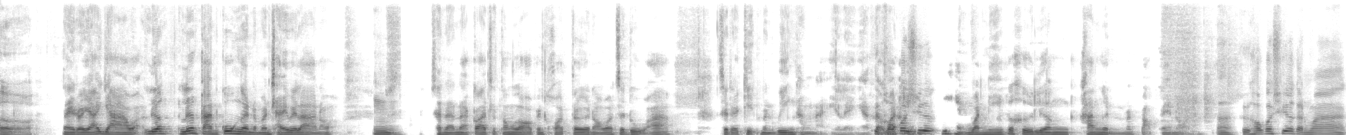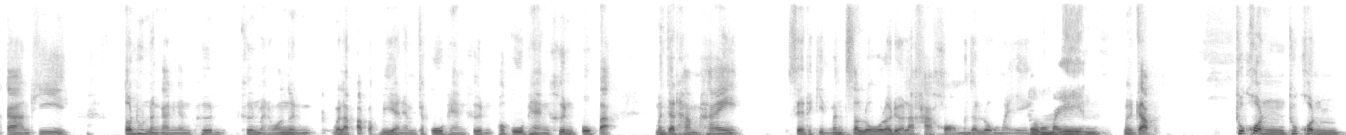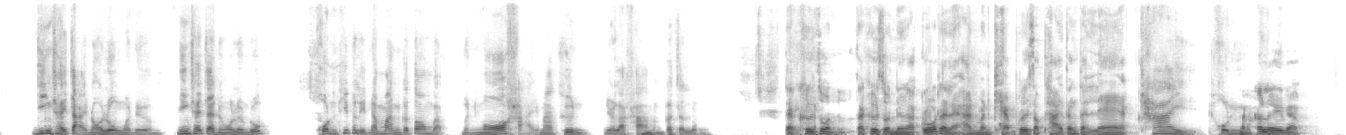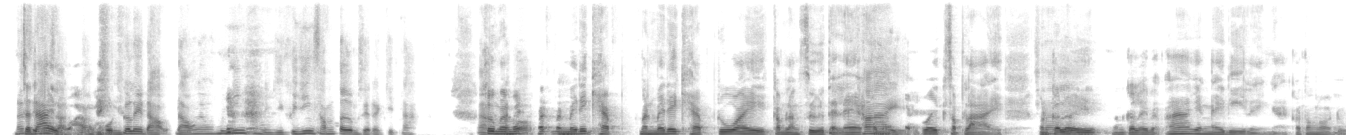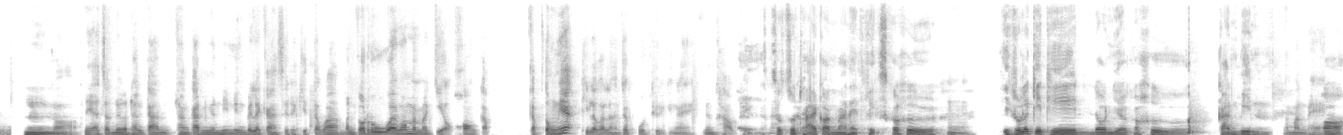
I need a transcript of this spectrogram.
เออในระยะยาวอะเรื่องเรื่องการกู้เงินอะมันใช้เวลาเนาะอืมฉะนั้นนะก็อาจจะต้องรอเป็นควอเตอร์เนาะว่าจะดูว่าเศรษฐกิจมันวิ่งทางไหนอะไรเงี้ยคือแต่ว่าเขาก็ที่เชื่อที่เห็นวันนี้ก็คือเรื่องค่าเงินมันปรับแน่นอนอ่าคือเขาก็เชื่อกันว่าการที่ต้นทุนทางการเงินขึ้นขึ้นหมายถึงว่าเงินเวลาปรับดอกเบี้ยเนี่ยมันจะกู้แพงขึ้นพอกู้แพงขึ้นปุ๊บอะมันจะทำให้เศรษฐกิจมัน slow แล้วเดี๋ยวราคาของมันจะลงมาเองลงมาเอง เหมือนกับทุกคนทุกคนยิ่งใช้จ่ายน้อยลงกว่าเดิม ยิ่งใช้จ่ายน้อยลงกว่าเดิมรูป คนที่ผลิตน้ำมันก็ต้องแบบเหมือนง้อขายมากขึ้น เดี๋ยวราคามันก็จะลง แต่คือส่วนแต่คือส่วนหนึ่งอะ growth หลายๆอันมัน cap ด้วย supply ตั้งแต่แรก ใช่คนมันก็เลยแบบนักจะได้เหรอวะบางคนก็เลยเดาเดาไงว่ามึงยิ่งทำอย่างนี้คือยิ่งซ้ำเติมเศรษฐกิจนะะคือมันไม่แล้วก็มันมันไม่ได้ cap มันไม่ได้ cap ด้วยกำลังซื้อแต่แรกใช่เพราะมัน cap ด้วย supply มันใช่ก็เลยมันก็เลยแบบอ่ายังไงดีอะไรอย่างเงี้ยก็ต้องรอดูอืมก็นี่อาจจะเนื้อทางการทางการเงินนิดนึงเป็นรายการเศรษฐกิจแต่ว่ามันก็รู้ไว้ว่ามันมาเกี่ยวข้องกับ กับตรงเนี้ยที่เรากำลังจะพูดถึงยังไง เรื่องข่าวเอเอองั้นะสุดสุดท้ายก่อนมา Netflix ก็คือออืมอีกธุรกิจที่โดนเยอะก็คือการบินน้ำมันแพงก็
